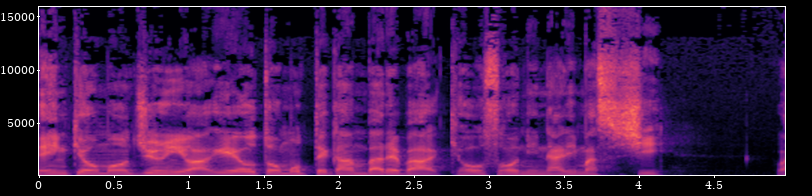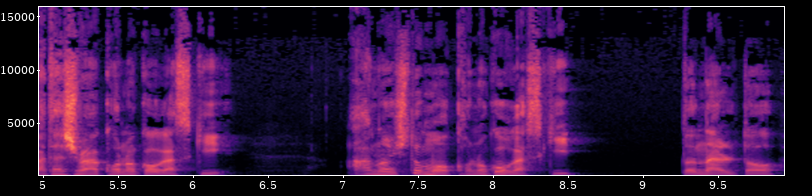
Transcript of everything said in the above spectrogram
勉強も順位を上げようと思って頑張れば競争になりますし、私はこの子が好き、あの人もこの子が好き、となると、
